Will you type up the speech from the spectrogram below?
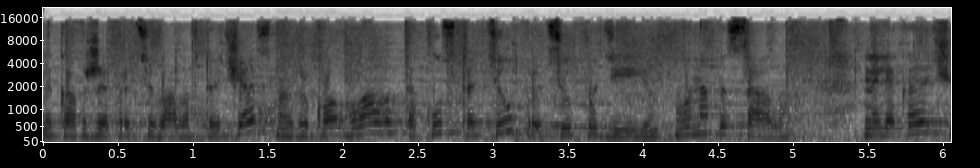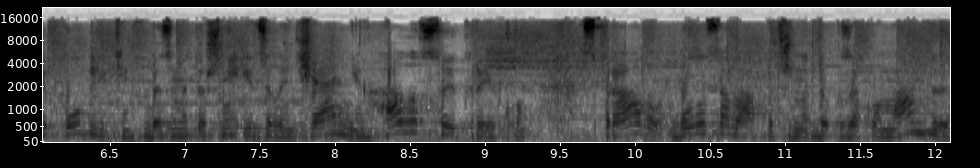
яка- вже працювала в той час, надрукувала таку статтю про цю подію. Вона писала: не лякаючи публіки, без метушні і зеленчання, галасу і крику, справу було залагоджено за командою,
